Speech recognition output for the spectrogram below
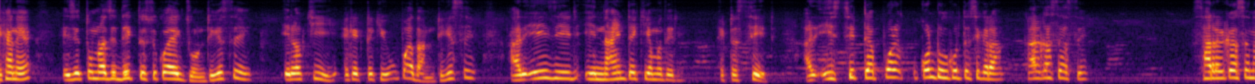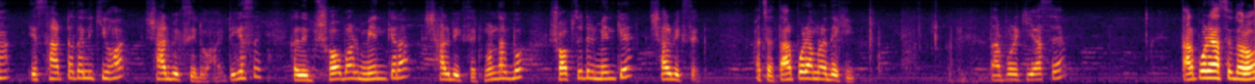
এখানে এই যে তোমরা যে দেখতেছো কয়েকজন, ঠিক আছে? এরা কি এক একটা কি উপাদান, ঠিক আছে? আর এই যে এই নাইনটা কি আমাদের একটা সেট আর এই সেটটা কন্ট্রোল করতেছে কারা? কার কাছে আছে? সারের কাছে না? এই সারটা তাহলে কি হয়? সার্বিক সেটও হয়, ঠিক আছে? খালি সবার মেন কেরা? সার্বিক সেট মনে রাখব সব সেটের মেন কে? সার্বিক সেট আচ্ছা তারপরে আমরা দেখি। তারপরে কি আছে? তারপরে আছে ধরো,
